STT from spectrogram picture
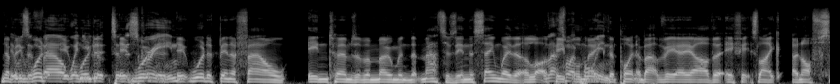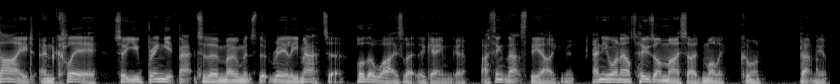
No, it but was would- a foul it when you looked at the it screen. It would have been a foul in terms of a moment that matters. In the same way that a lot Well, of people make the point about VAR that if it's like an offside and clear, so you bring it back to the moments that really matter. Otherwise, let the game go. I think that's the argument. Anyone else? Who's on my side? Molly, come on, back me up.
